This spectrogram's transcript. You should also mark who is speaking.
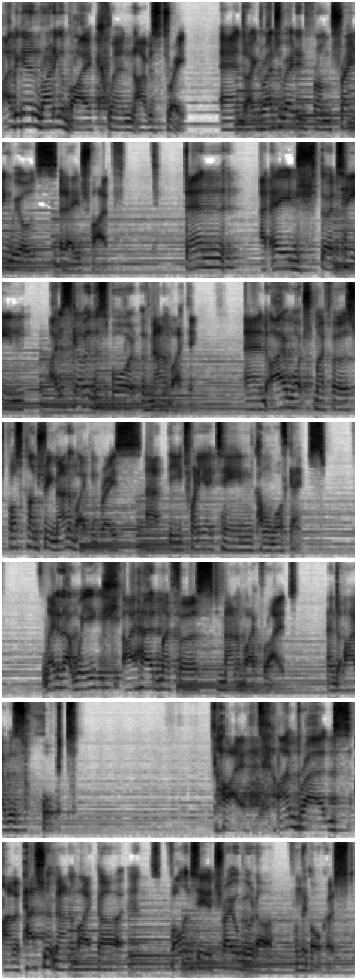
Speaker 1: I began riding a bike when I was three, and I graduated from training wheels at age five. Then, at age 13, I discovered the sport of mountain biking, and I watched my first cross-country mountain biking race at the 2018 Commonwealth Games. Later that week, I had my first mountain bike ride, and I was hooked. Hi, I'm Brad. I'm a passionate mountain biker and volunteer trail builder from the Gold Coast.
